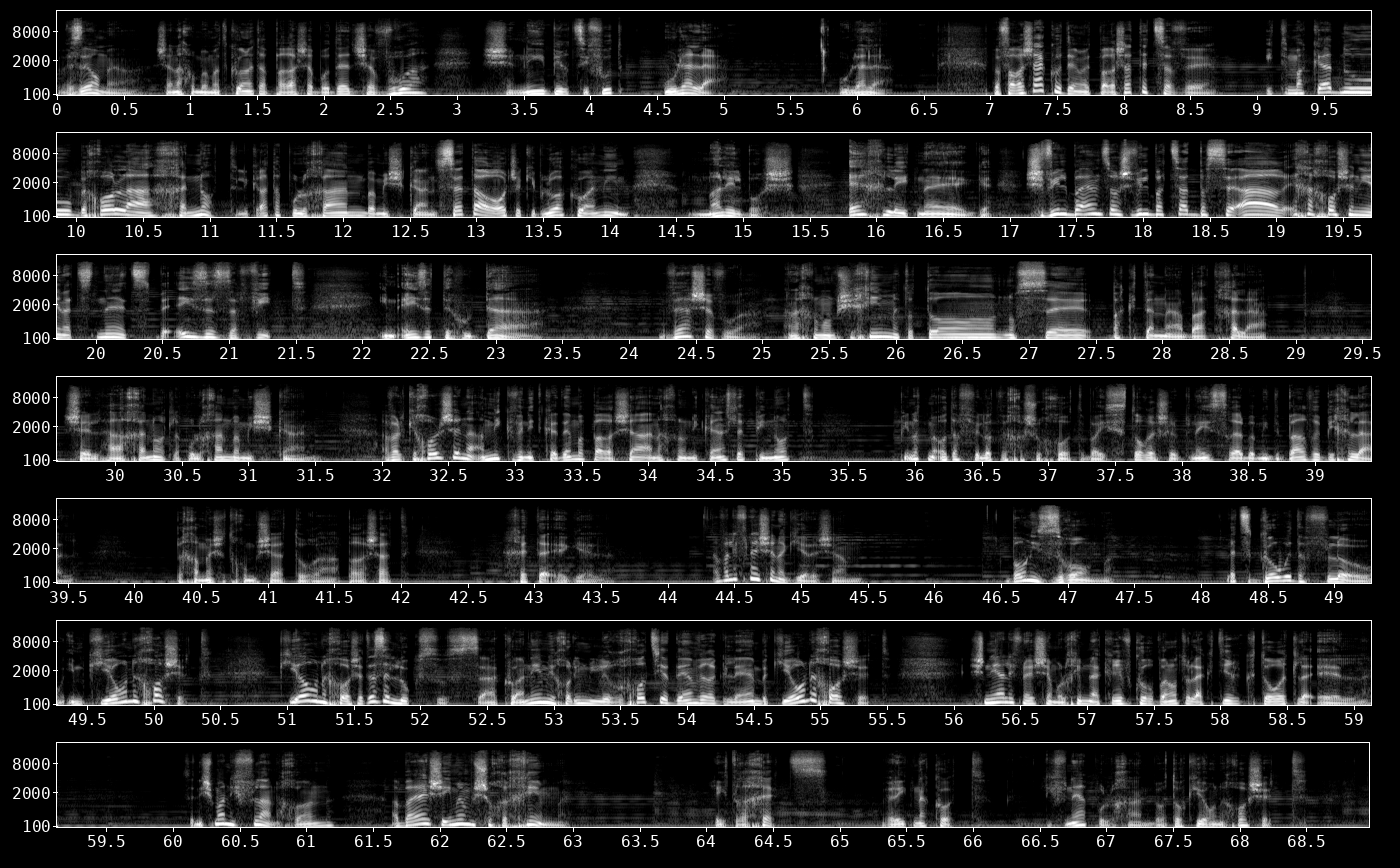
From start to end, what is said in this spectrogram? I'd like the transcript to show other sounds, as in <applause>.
וזה אומר שאנחנו במתכונת הפרש הבודד שבוע שני ברציפות אוללה. אוללה. בפרשה הקודמת, פרשת תצווה, התמקדנו בכל ההכנות לקראת הפולחן במשכן, סט ההוראות שקיבלו הכהנים, מה ללבוש, איך להתנהג, שביל באמצע או שביל בצד בשיער, איך החושן ינצנץ, באיזה זווית, עם איזה תהודה. והשבוע אנחנו ממשיכים את אותו נושא בקטנה בהתחלה של ההכנות לפולחן במשכן, אבל ככל שנעמיק ונתקדם בפרשה אנחנו ניכנס לפינות פינות מאוד אפלות וחשוכות בהיסטוריה של בני ישראל במדבר ובכלל, בחמשת חומשי התורה, פרשת חטא העגל. אבל לפני שנגיע לשם, בואו נזרום. Let's go with the flow עם כיור נחושת. כיור נחושת, איזה לוקסוס. הכהנים יכולים לרחוץ ידיהם ורגליהם בכיור נחושת. שנייה לפני שהם הולכים להקריב קורבנות או להקטיר קטורת לאל. זה נשמע נפלא, נכון? הבעיה היא שאם הם שוכחים להתרחץ ולהתנקות לפני הפולחן באותו כיור נחושת,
